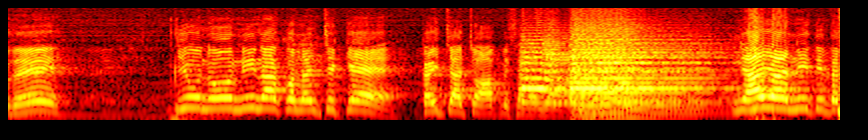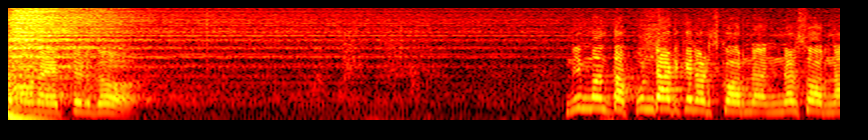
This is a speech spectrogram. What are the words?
ಉದಯ್ ಇವನು ನೀನ್ ಹಾಕೋ ಲಂಚಕ್ಕೆ ಕೈ ಚಾಚು ಆಫೀಸರ್ ಅಲ್ಲ. ನ್ಯಾಯ, ನೀತಿ, ಧರ್ಮವನ್ನು ಎತ್ತಿಡಿದು. ನಿಮ್ಮಂತ ಪುಂಡಾಟಿಕೆ ನಡ್ಸ್ಕೋರ್ನ ನಡ್ಸೋರ್ನ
